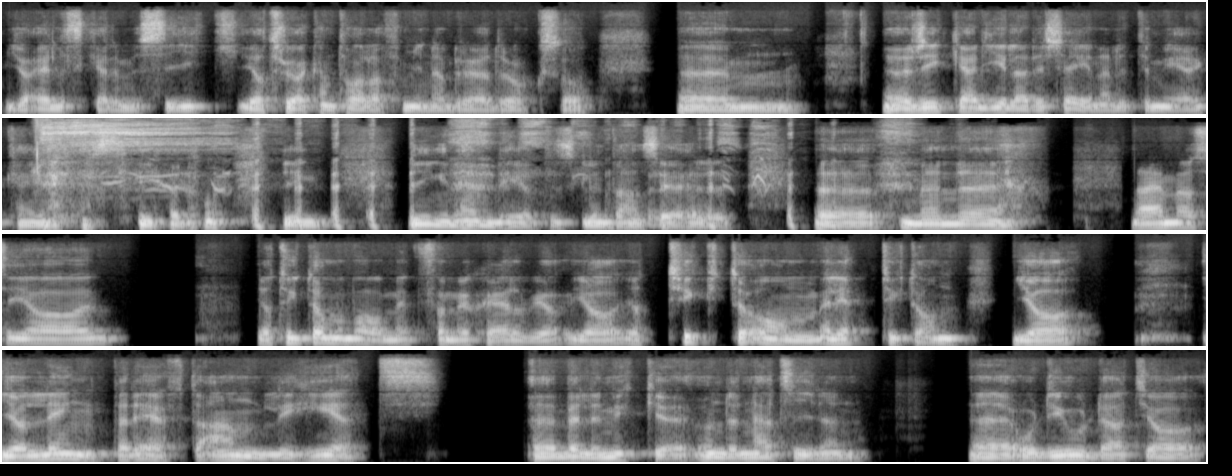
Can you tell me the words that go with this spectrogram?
jag älskade musik. Jag tror jag kan tala för mina bröder också. Um, Rickard gillade tjejerna lite mer kan jag säga. Det, är, det är ingen hemlighet, det skulle inte han säga heller. Uh, men, uh, nej, men alltså jag, jag tyckte om att vara för mig själv. Jag, jag, jag tyckte om, eller jag tyckte om, jag, jag längtade efter andlighet eh, väldigt mycket under den här tiden. Eh, och det gjorde att jag,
